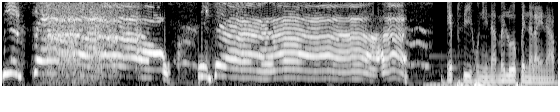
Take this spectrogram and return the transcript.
Yes, sir! Yes, sir! FC คนนี้นะไม่รู้ว่าเป็นอะไรนะครับ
